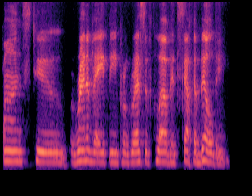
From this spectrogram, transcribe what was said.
funds to renovate the Progressive Club itself, the building.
